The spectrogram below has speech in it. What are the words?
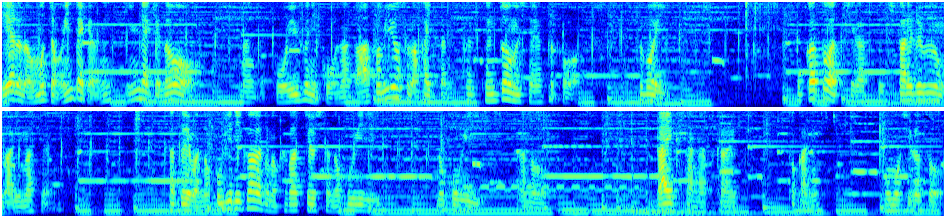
リアルなおもちゃもいいんだけどね。いいんだけどなんかこういう風にこうなんか遊び要素が入ったね。テントウムシのやつとかはすごい他とは違って惹かれる部分がありますよね。例えばノコギリクワガタの形をしたノコギリノコギリあの大工さんが使うやつとかね。面白そう。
